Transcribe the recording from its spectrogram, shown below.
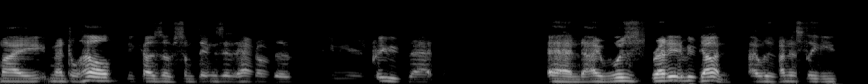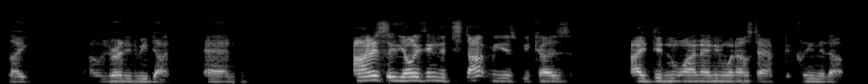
my mental health because of some things that happened over the few years previous that. And I was ready to be done. I was honestly like, Was ready to be done. And honestly, the only thing that stopped me is because I didn't want anyone else to have to clean it up.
